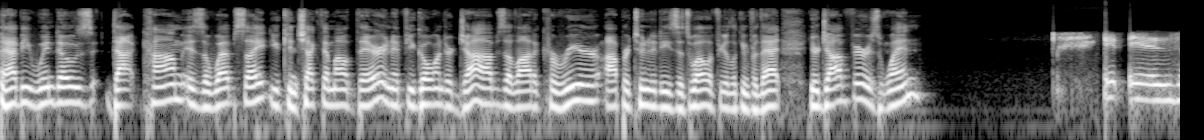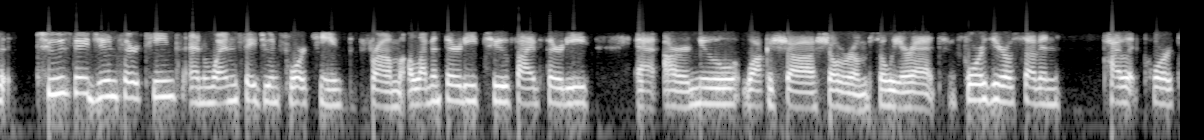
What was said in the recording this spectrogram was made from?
AbbyWindows.com is the website. You can check them out there. And if you go under jobs, a lot of career opportunities as well if you're looking for that. Your job fair is when? It is Tuesday, June 13th and Wednesday, June 14th from 11:30 to 5:30 at our new Waukesha showroom. So we are at 407 Pilot Court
